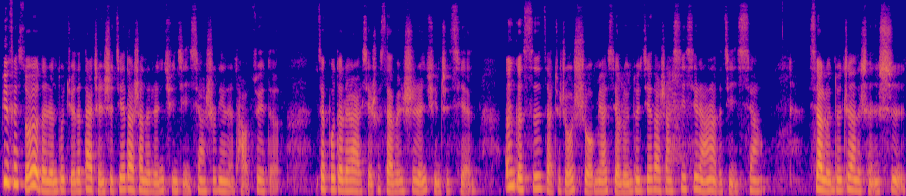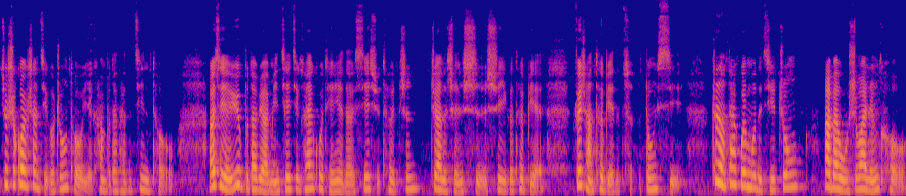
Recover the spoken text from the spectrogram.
并非所有的人都觉得大城市街道上的人群景象是令人陶醉的。在波德雷尔写出散文诗人群之前，恩格斯早就着手描写伦敦街道上熙熙攘攘的景象。像伦敦这样的城市，就是逛上几个钟头也看不到它的尽头，而且也遇不到表明接近开阔田野的些许特征。这样的城市是一个特别、非常特别的存东西。这种大规模的集中，二百五十万人口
